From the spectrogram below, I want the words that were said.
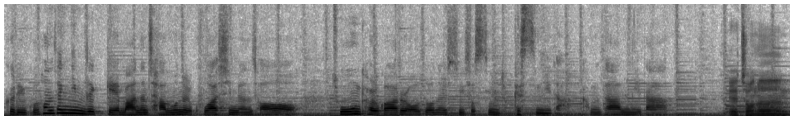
그리고 선생님들께 많은 자문을 구하시면서 좋은 결과를 얻어낼 수 있었으면 좋겠습니다. 감사합니다. 예, 저는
